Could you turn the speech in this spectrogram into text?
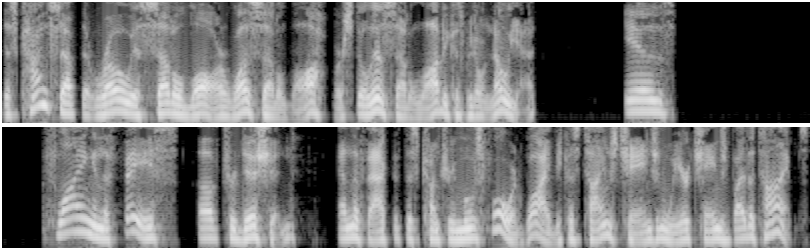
this concept that Roe is settled law or was settled law or still is settled law because we don't know yet is flying in the face of tradition and the fact that this country moves forward. Why? Because times change and we are changed by the times.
